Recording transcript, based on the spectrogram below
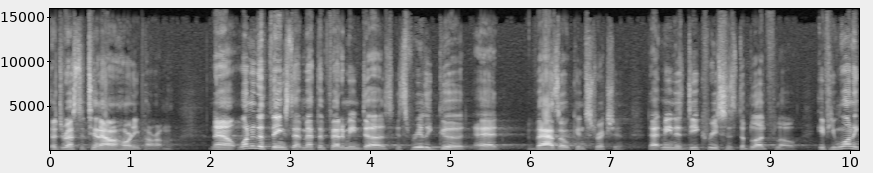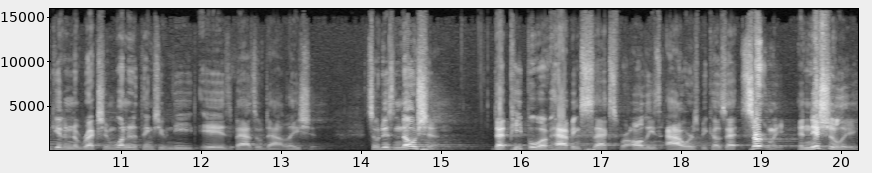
address the 10 hour horny problem. Now, one of the things that methamphetamine does, it's really good at vasoconstriction. That means it decreases the blood flow. If you want to get an erection, one of the things you need is vasodilation. So this notion that people are having sex for all these hours, because that certainly, initially,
